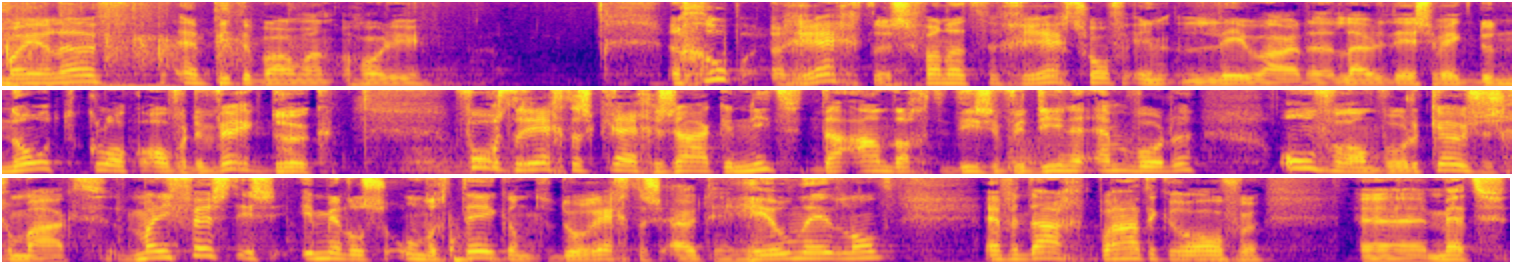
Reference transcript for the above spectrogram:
Marjan Luif en Pieter Bouwman hoorde u. Een groep rechters van het gerechtshof in Leeuwarden... luidde deze week de noodklok over de werkdruk. Volgens de rechters krijgen zaken niet de aandacht die ze verdienen... en worden onverantwoorde keuzes gemaakt. Het manifest is inmiddels ondertekend door rechters uit heel Nederland. En vandaag praat ik erover uh, met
